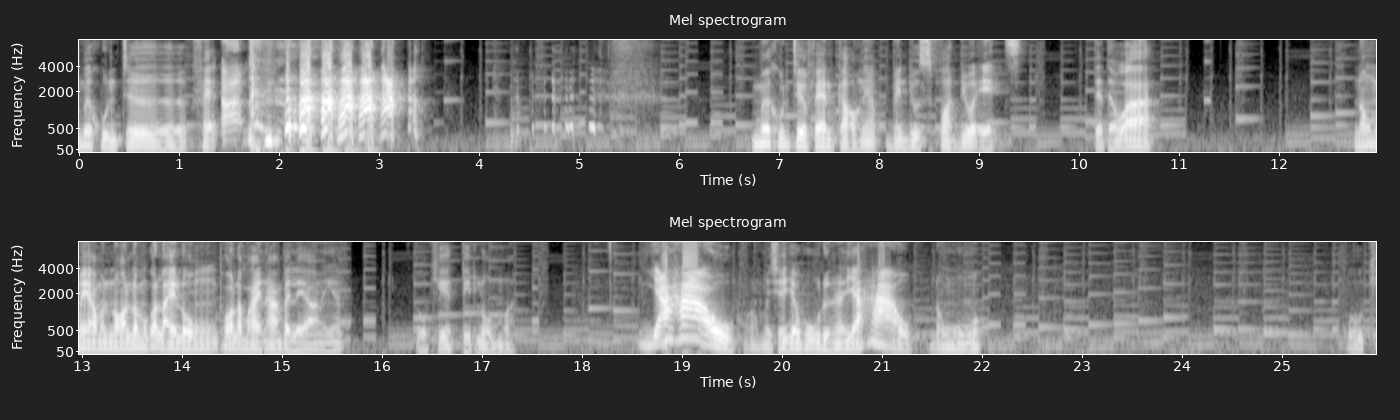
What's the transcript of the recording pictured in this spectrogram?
เมื่อคุณเจอแฟนเมื่อคุณเจอแฟนเก่าเนี่ยครับ when you spot your ex แต่แต่ว่า น้องแมวมันนอนแล้วมันก็ไหลลงท่อระบายน้ำไปแล้วนะครับโอเค ติดลมว่ะยาฮาวไม่ใช่ยาฮูด้วยนะยาฮาวน้องหมู โอเค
